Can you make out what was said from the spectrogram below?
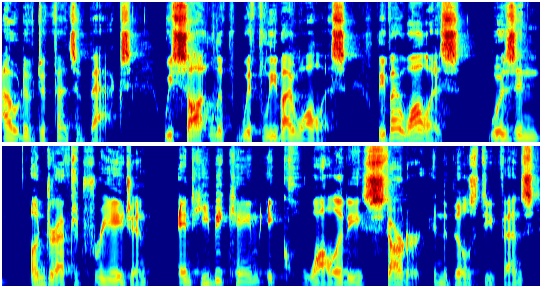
out of defensive backs. We saw it with Levi Wallace. Levi Wallace was an undrafted free agent, and he became a quality starter in the Bills defense.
